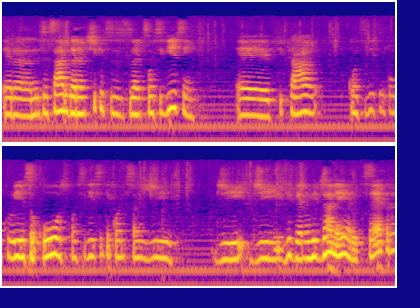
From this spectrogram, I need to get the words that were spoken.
era necessário garantir que esses estudantes conseguissem é, ficar, conseguissem concluir seu curso, conseguissem ter condições de, de, de viver no Rio de Janeiro, etc.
